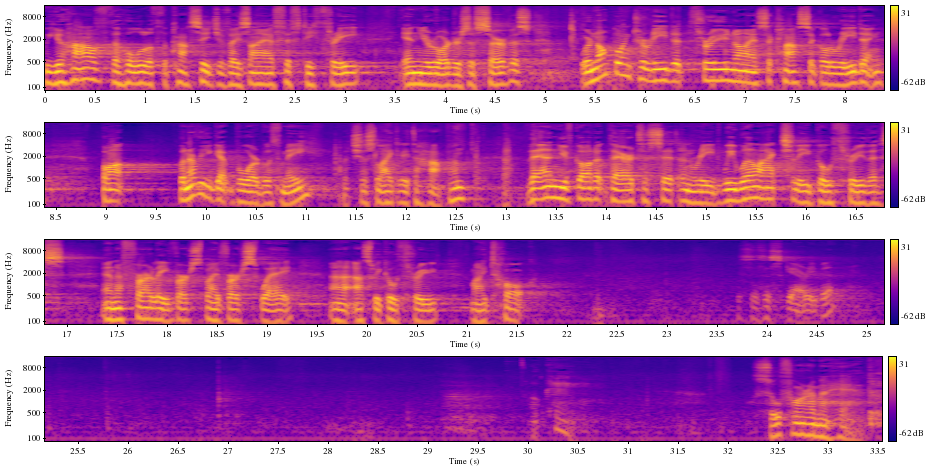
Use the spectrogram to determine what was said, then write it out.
you have the whole of the passage of Isaiah 53 in your orders of service. We're not going to read it through now as a classical reading, but whenever you get bored with me, which is likely to happen, then you've got it there to sit and read. We will actually go through this in a fairly verse by verse way uh, as we go through my talk. This is a scary bit. Okay. So far I'm ahead.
